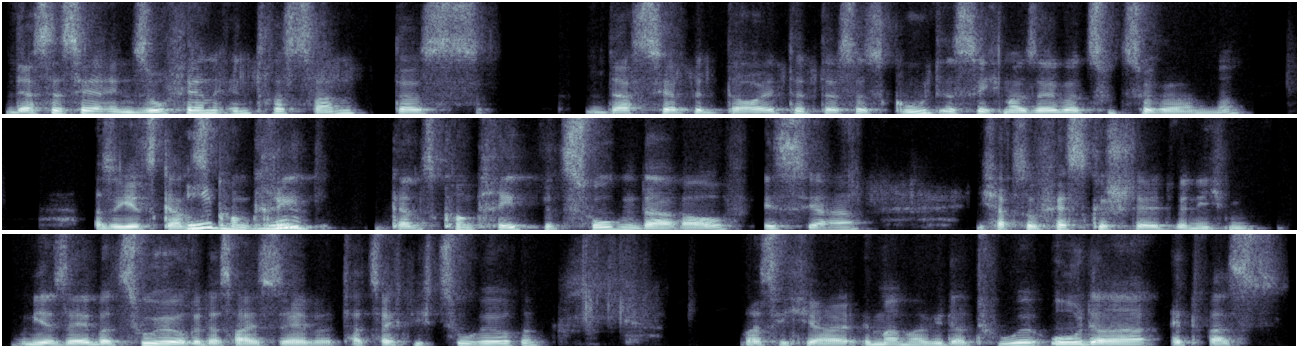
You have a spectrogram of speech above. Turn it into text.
Das ist ja insofern interessant, dass das ja bedeutet, dass es gut ist, sich mal selber zuzuhören. Ne? Also jetzt ganz Eben, konkret, ja. ganz konkret bezogen darauf ist ja, ich habe so festgestellt, wenn ich mir selber zuhöre, das heißt selber tatsächlich zuhöre, was ich ja immer mal wieder tue, oder etwas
